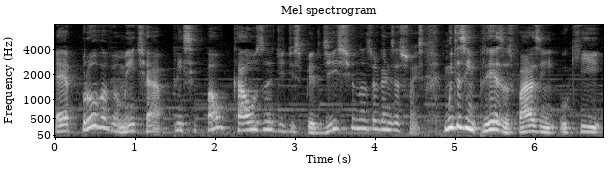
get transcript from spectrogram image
é provavelmente a principal causa de desperdício nas organizações. Muitas empresas fazem o que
